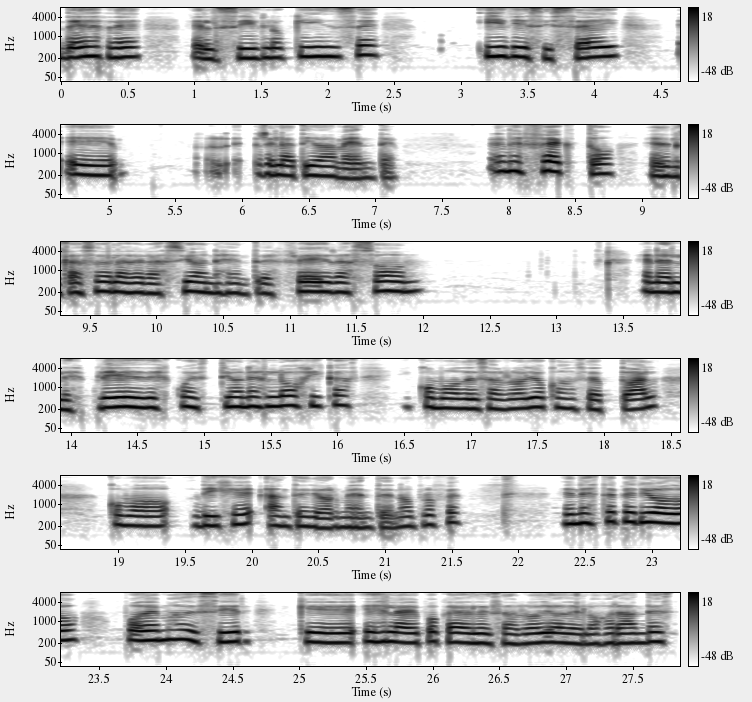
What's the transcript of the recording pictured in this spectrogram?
desde el siglo XV y XVI eh, relativamente. En efecto, en el caso de las relaciones entre fe y razón, en el despliegue de cuestiones lógicas y como desarrollo conceptual como dije anteriormente, ¿no, profe? En este periodo podemos decir que es la época del desarrollo de los grandes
